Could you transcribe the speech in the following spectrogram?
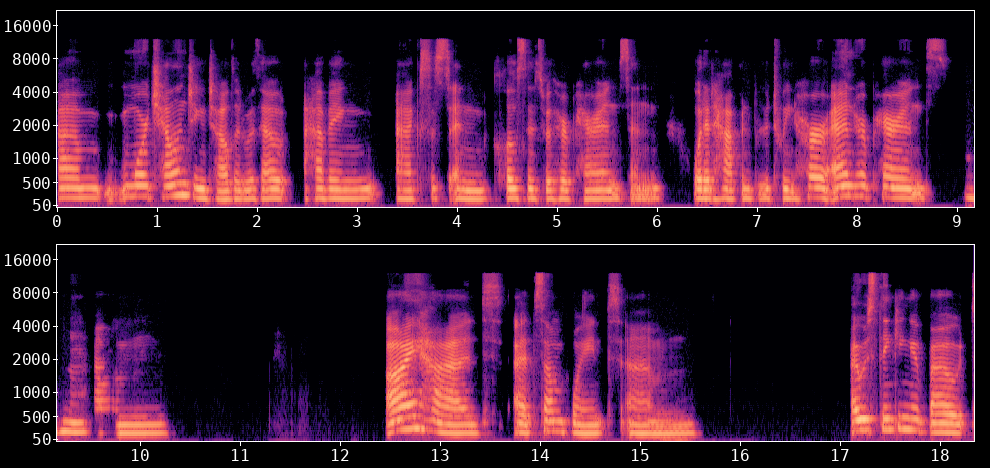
um more challenging childhood without having access and closeness with her parents and what had happened between her and her parents. Mm-hmm. um i had at some point um I was thinking about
